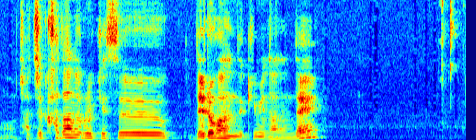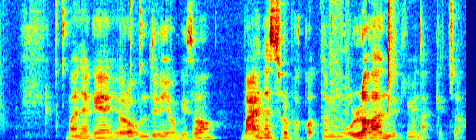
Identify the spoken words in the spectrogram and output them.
어, 좌측 하단으로 이렇게 쓱 내려가는 느낌이 나는데 만약에 여러분들이 여기서 마이너스로 바꿨다면 올라가는 느낌이 났겠죠.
